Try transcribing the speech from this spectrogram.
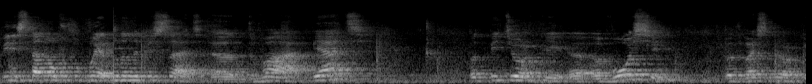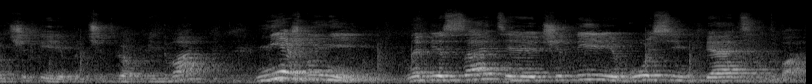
перестановку b, нужно написать э, 2, 5, под пятеркой э, 8, под восьмеркой 4, под четверкой 2. Между ними написать э, 4, 8, 5, 2.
